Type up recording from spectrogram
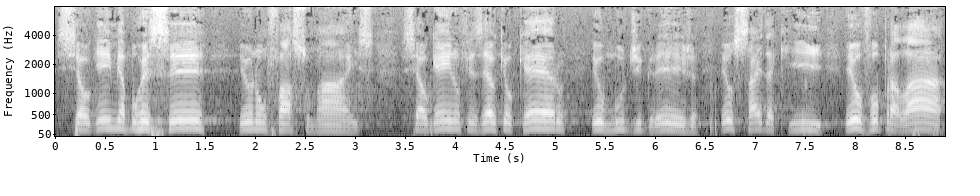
Se alguém me aborrecer, eu não faço mais. Se alguém não fizer o que eu quero, eu mudo de igreja, eu saio daqui, eu vou para lá,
